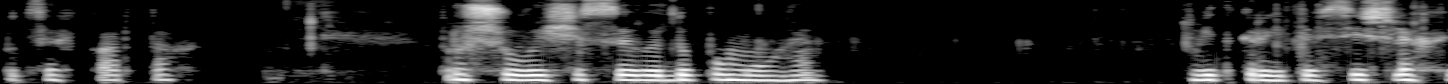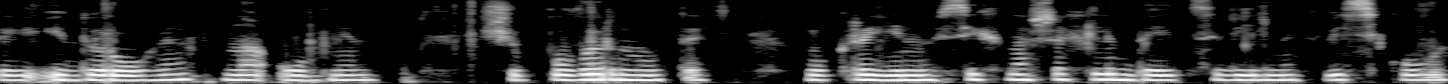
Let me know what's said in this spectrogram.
по цих картах. Прошу вищі сили допомоги. Відкрити всі шляхи і дороги на обмін, щоб повернути в Україну всіх наших людей, цивільних, військових.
